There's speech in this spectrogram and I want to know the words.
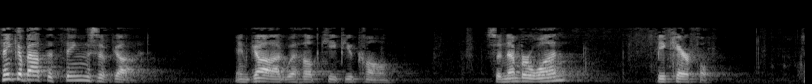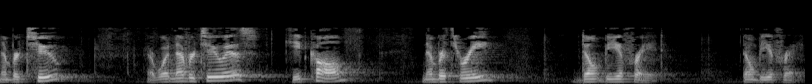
Think about the things of God. And God will help keep you calm. So number one, be careful. Number two, or what number two is, keep calm. Number three, don't be afraid. Don't be afraid.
